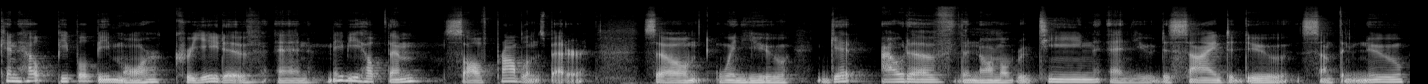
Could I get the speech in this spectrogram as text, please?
can help people be more creative and maybe help them solve problems better. So when you get out of the normal routine and you decide to do something new,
